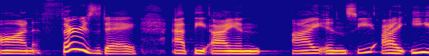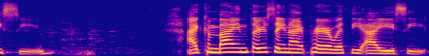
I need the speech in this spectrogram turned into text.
on Thursday at the IN, INC, IEC. I combine Thursday night prayer with the IEC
